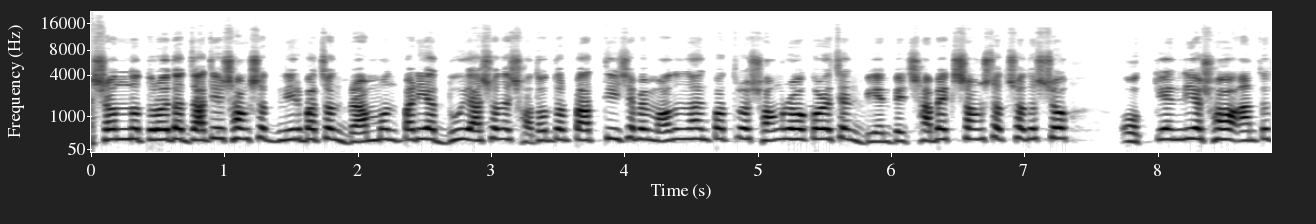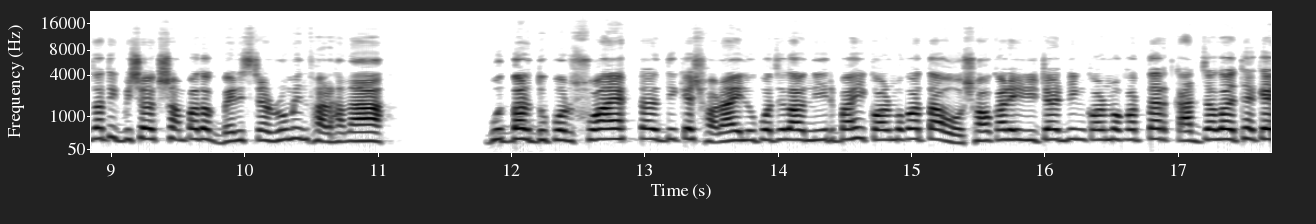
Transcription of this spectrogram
আসন্ন ত্রয়োদশ জাতীয় সংসদ নির্বাচন ব্রাহ্মণবাড়িয়া দুই আসনে স্বতন্ত্র প্রার্থী হিসেবে মনোনয়নপত্র সংগ্রহ করেছেন বিএনপির সাবেক সংসদ সদস্য ও কেন্দ্রীয় সহ আন্তর্জাতিক বিষয়ক সম্পাদক ব্যারিস্টার রুমিন ফারহানা। বুধবার দুপুর সোয়া একটার দিকে সরাইল উপজেলা নির্বাহী কর্মকর্তা ও সহকারী রিটার্নিং কর্মকর্তার কার্যালয় থেকে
